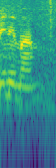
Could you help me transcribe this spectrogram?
minimum.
